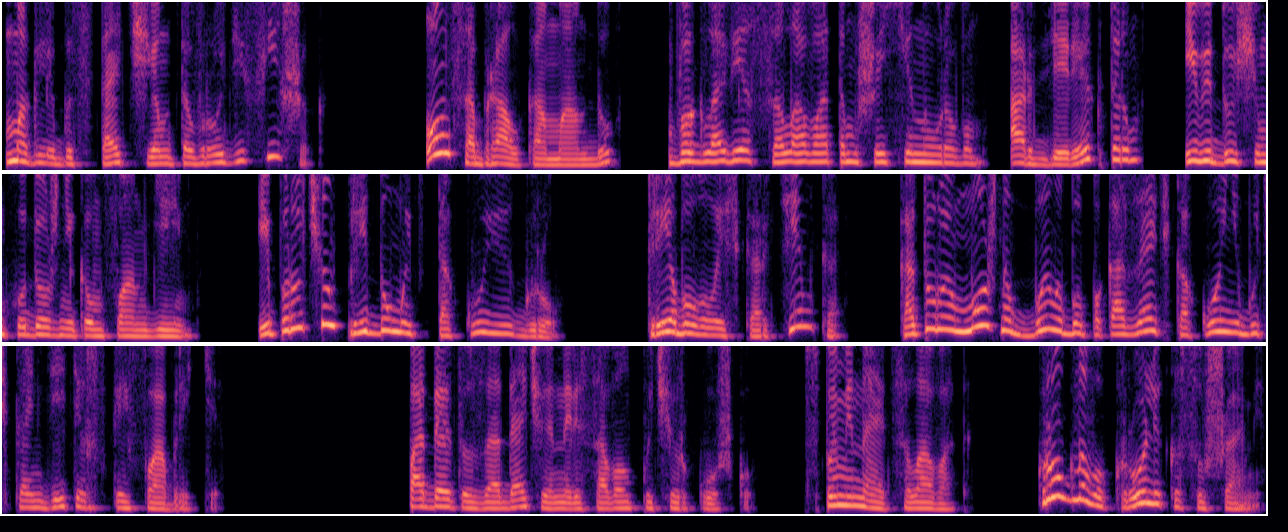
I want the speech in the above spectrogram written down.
могли бы стать чем-то вроде фишек. Он собрал команду во главе с Салаватом Шейхинуровым, арт-директором и ведущим художником «Фангейм», и поручил придумать такую игру. Требовалась картинка, которую можно было бы показать какой-нибудь кондитерской фабрике. Под эту задачу я нарисовал почеркушку, вспоминает Салават, круглого кролика с ушами.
